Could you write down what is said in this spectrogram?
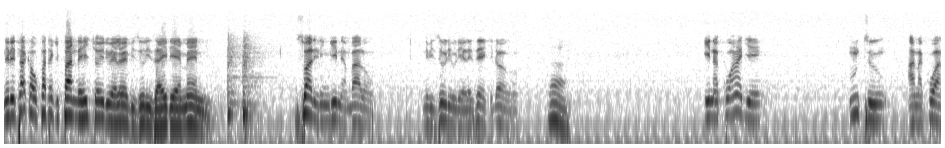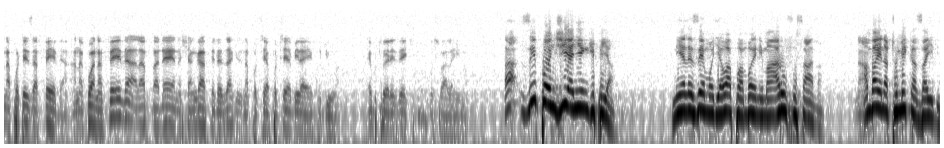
Nilitaka upate kipande hicho ili uelewe vizuri zaidi. Amen. Swali lingine ambalo ni vizuri ulielezee kidogo, Ah. inakuwaje mtu anakuwa anapoteza fedha, anakuwa na fedha alafu baadaye anashangaa fedha zake zinapotea potea bila yeye kujua. Hebu tuelezee kidogo swala hilo. Ah, zipo njia nyingi pia, nielezee mojawapo ambayo ni maarufu sana Na ambayo inatumika zaidi.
